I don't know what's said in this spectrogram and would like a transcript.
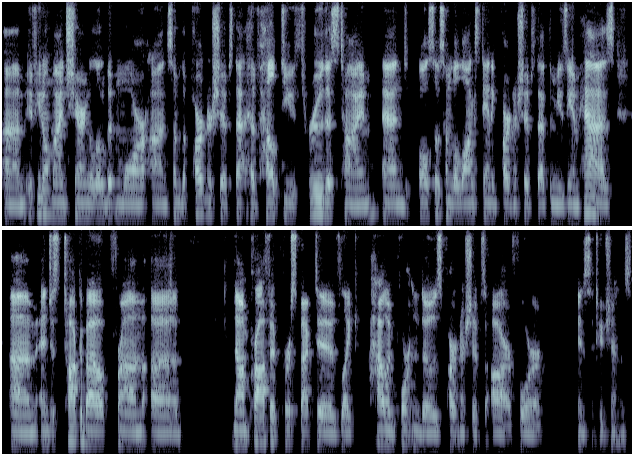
um, if you don't mind sharing a little bit more on some of the partnerships that have helped you through this time and also some of the longstanding partnerships that the museum has um, and just talk about from a nonprofit perspective, like how important those partnerships are for institutions.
